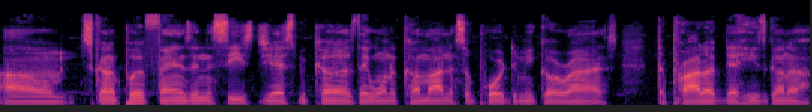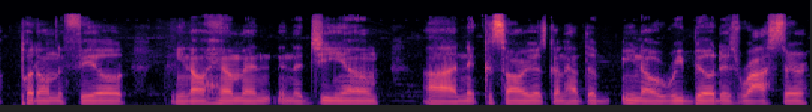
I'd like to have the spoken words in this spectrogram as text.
um, it's gonna put fans in the seats just because they want to come out and support DeMeco Ryans. The product that he's gonna put on the field, you know, him and, and the GM, uh, Nick Caserio is gonna have to, you know, rebuild his roster.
